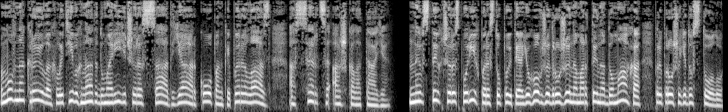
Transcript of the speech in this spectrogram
Мов на крилах летів гнати до Марії через сад, яр, копанки, перелаз, а серце аж калатає. Не встиг через поріг переступити, а його вже дружина Мартина Домаха припрошує до столу.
